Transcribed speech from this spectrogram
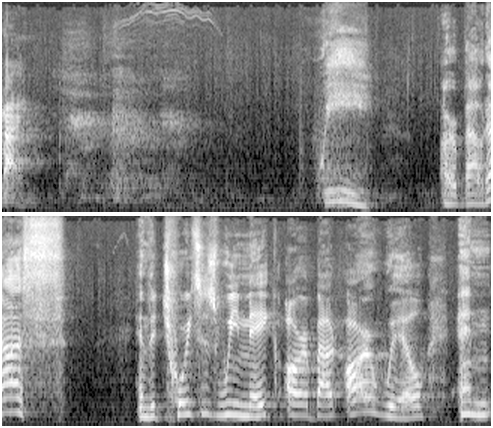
mine. We are about us. And the choices we make are about our will and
